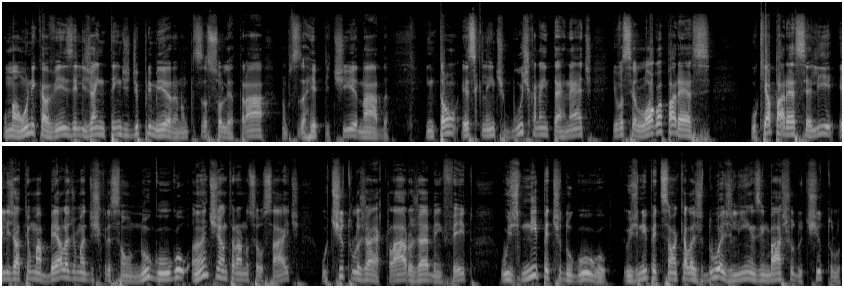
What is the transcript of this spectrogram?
uma única vez ele já entende de primeira, não precisa soletrar, não precisa repetir, nada. Então, esse cliente busca na internet e você logo aparece. O que aparece ali, ele já tem uma bela de uma descrição no Google antes de entrar no seu site. O título já é claro, já é bem feito. O snippet do Google, os snippets são aquelas duas linhas embaixo do título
